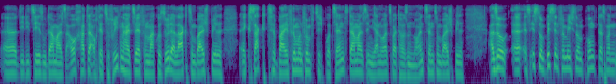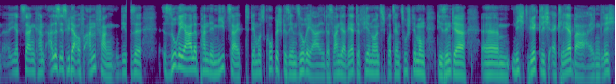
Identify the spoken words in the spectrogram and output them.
äh, die die CSU damals auch hatte. Auch der Zufriedenheitswert von Markus Söder lag zum Beispiel exakt bei 55 Prozent, damals im Januar 2019 zum Beispiel. Also äh, es ist so ein bisschen für mich so ein Punkt, dass man jetzt sagen kann, alles ist wieder auf Anfang. Diese surreale Pandemiezeit, demoskopisch gesehen surreal, das waren ja Werte, 94 Prozent Zustimmung, die sind ja ähm, nicht wirklich erklärbar eigentlich.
